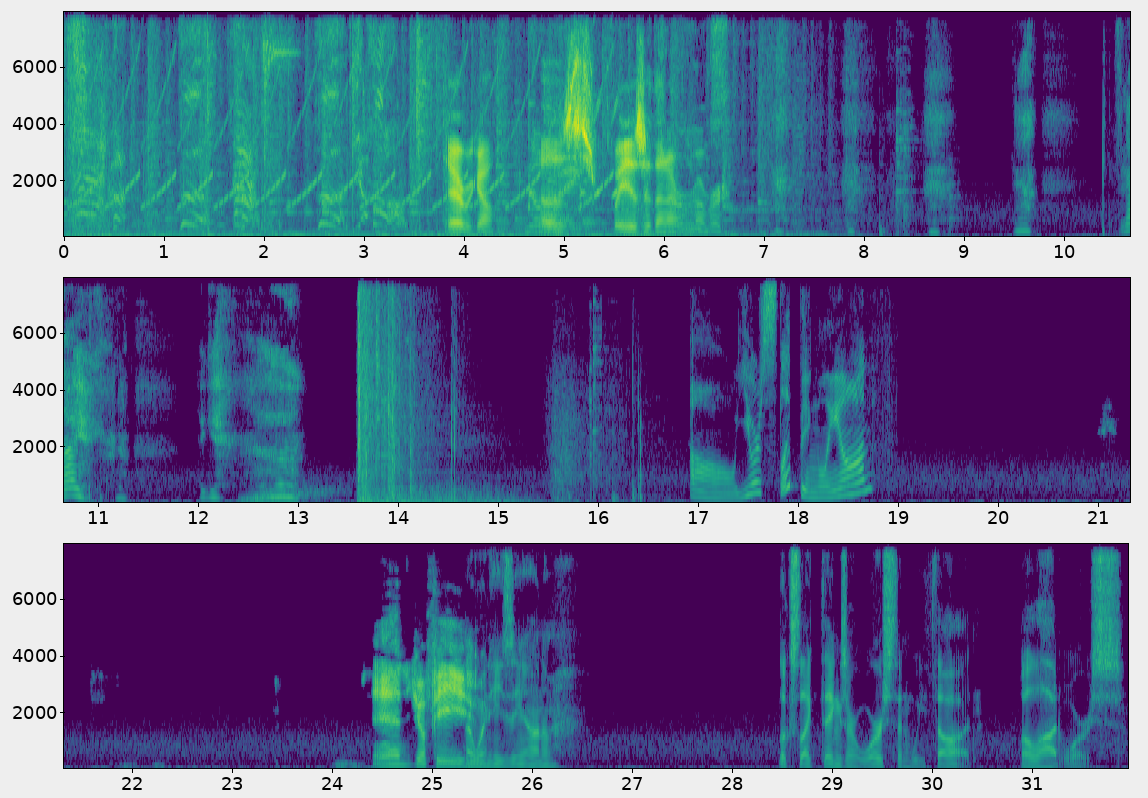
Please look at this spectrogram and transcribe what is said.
There we go. That was way easier than I remember. Now you're gonna. Oh, you're slipping, Leon. And Yuffie. I went easy on him. Looks like things are worse than we thought. A lot worse.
